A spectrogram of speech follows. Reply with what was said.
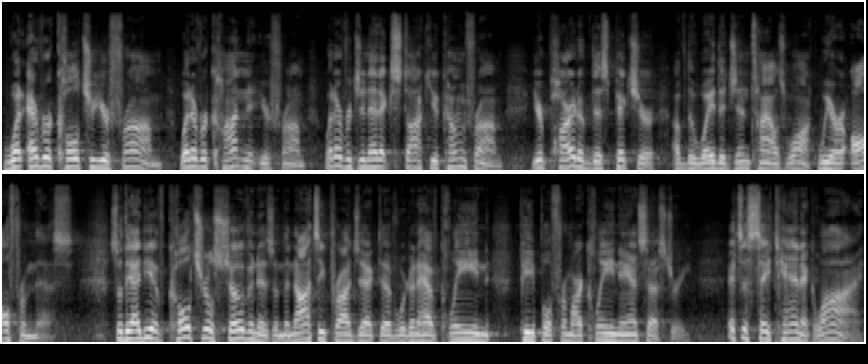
whatever culture you're from, whatever continent you're from, whatever genetic stock you come from. You're part of this picture of the way the Gentiles walk. We are all from this. So, the idea of cultural chauvinism, the Nazi project of we're going to have clean people from our clean ancestry, it's a satanic lie.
